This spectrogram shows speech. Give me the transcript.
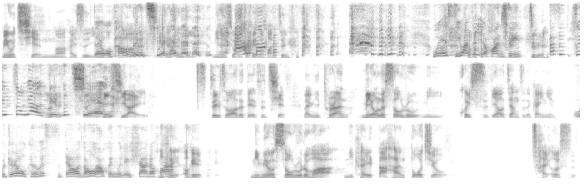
没有钱吗？还是对我怕我没有钱？在这里，你很喜欢这边的环境。我也喜欢这里的环境，但是最重要的点是钱。比起来，最重要的点是钱。来，你突然没有了收入，你会死掉这样子的概念？我觉得我可能会死掉。然后我要回马来西亚的话，你可以 OK。你没有收入的话，你可以打鼾多久才饿死？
